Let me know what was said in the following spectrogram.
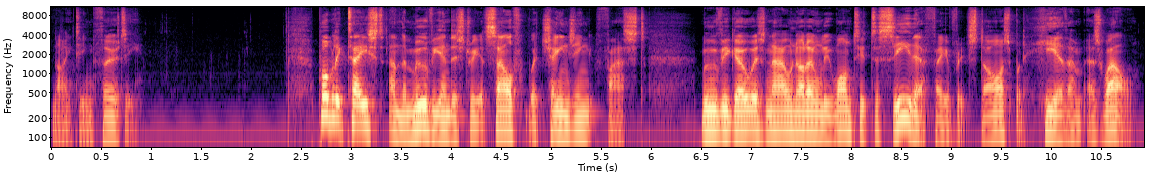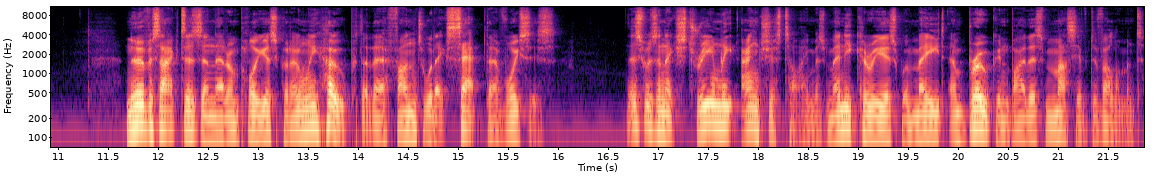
1930. Public taste and the movie industry itself were changing fast. Moviegoers now not only wanted to see their favourite stars, but hear them as well. Nervous actors and their employers could only hope that their fans would accept their voices. This was an extremely anxious time as many careers were made and broken by this massive development.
